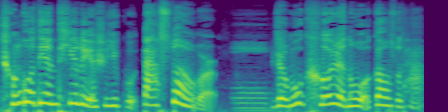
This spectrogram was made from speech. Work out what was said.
乘过电梯里也是一股大蒜味儿，忍无可忍的我告诉他，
